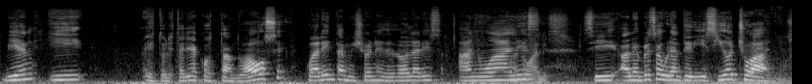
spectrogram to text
Bien, y esto le estaría costando a OCE 40 millones de dólares anuales, Anuales. ¿sí? a la empresa durante 18 años.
